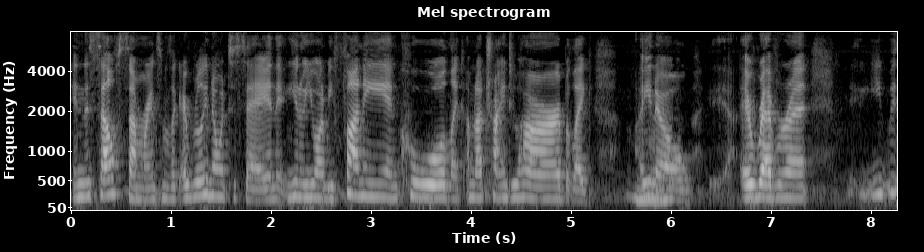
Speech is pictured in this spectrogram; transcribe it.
in the self summary, someone's like, I really know what to say, and you know, you want to be funny and cool. And, like I'm not trying too hard, but like, mm-hmm. you know, irreverent. You,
